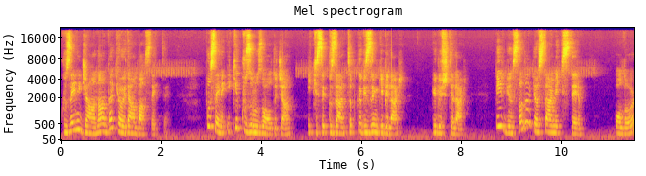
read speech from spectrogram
Kuzeni Canan da köyden bahsetti. Bu sene iki kuzumuz oldu Can. İkisi kuzen tıpkı bizim gibiler. Gülüştüler. Bir gün sana göstermek isterim. Olur,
